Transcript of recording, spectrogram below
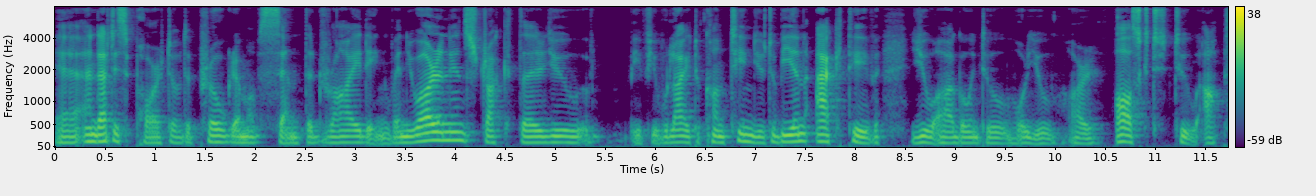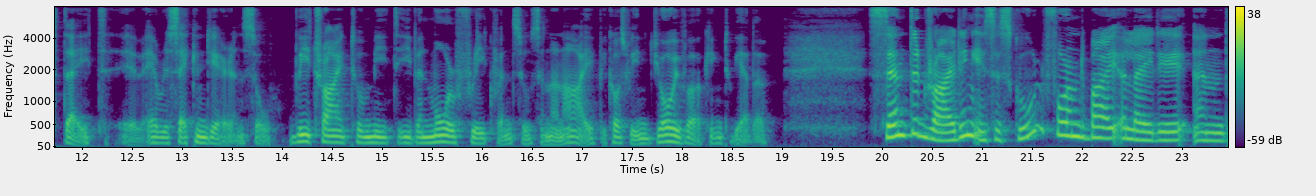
Uh, and that is part of the program of centered riding. When you are an instructor, you if you would like to continue to be an active, you are going to, or you are asked to update uh, every second year. And so we try to meet even more frequent, Susan and I, because we enjoy working together. Centered Riding is a school formed by a lady, and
